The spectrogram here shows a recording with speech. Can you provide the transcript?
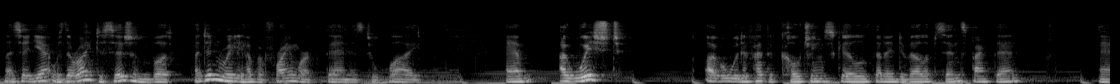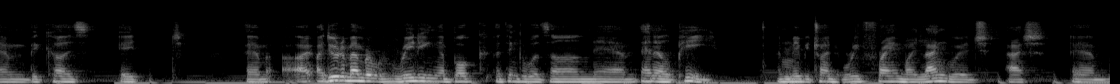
and I said, yeah, it was the right decision, but I didn't really have a framework then as to why. Um, I wished I would have had the coaching skills that I developed since back then, um, because it. Um, I, I do remember reading a book. I think it was on um, NLP, and mm. maybe trying to reframe my language at um,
